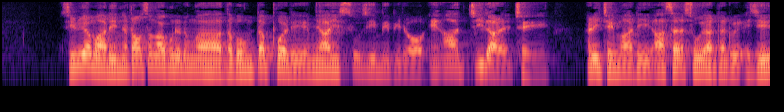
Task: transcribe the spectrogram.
။စီးရီးယားမှာဒီ2015ခုနှစ်တုန်းကသဘုံတပ်ဖွဲ့တွေအများကြီးစုစည်းမိပြီးတော့အင်အားကြီးလာတဲ့အချိန်အဲ့ဒီအချိန်မှာဒီအာဆတ်အစိုးရတပ်တွေအရေး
